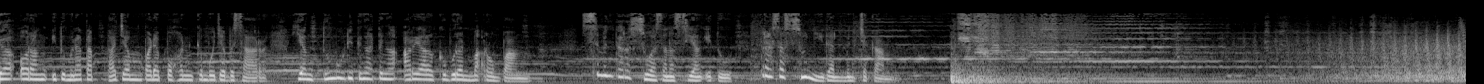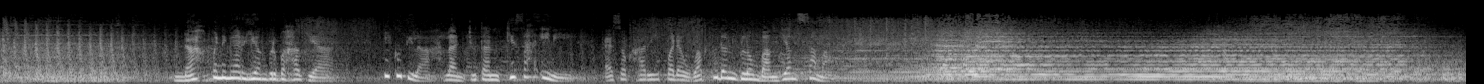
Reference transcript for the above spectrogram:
Ketiga orang itu menatap tajam pada pohon kemboja besar yang tumbuh di tengah-tengah areal kuburan Mak Rompang. Sementara suasana siang itu terasa sunyi dan mencekam. Nah, pendengar yang berbahagia, ikutilah lanjutan kisah ini esok hari pada waktu dan gelombang yang sama.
